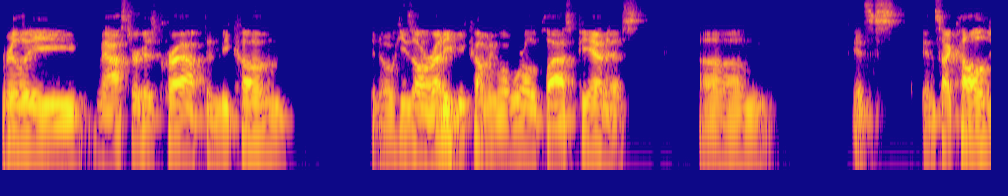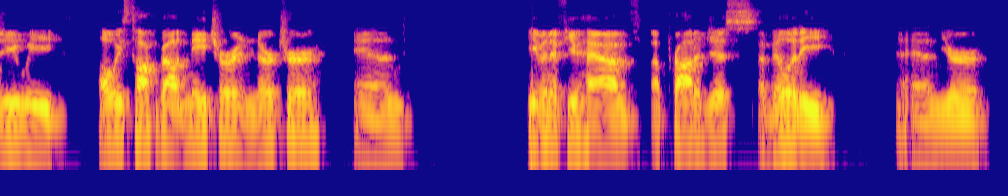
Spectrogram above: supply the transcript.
really master his craft and become you know he's already becoming a world class pianist. Um, it's in psychology we always talk about nature and nurture. And even if you have a prodigious ability and you're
